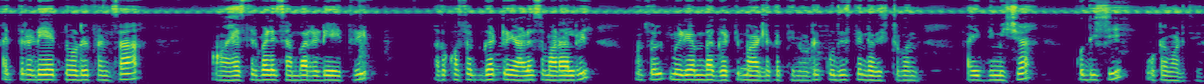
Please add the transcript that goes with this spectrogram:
ಆಯ್ತು ರೆಡಿ ಆಯ್ತು ನೋಡಿರಿ ಫ್ರೆಂಡ್ಸ ಹೆಸ್ರು ಬೇಳೆ ಸಾಂಬಾರು ರೆಡಿ ಆಯ್ತು ರೀ ಅದಕ್ಕೊಂದು ಸ್ವಲ್ಪ ಗಟ್ಟಿ ರೀ ಹಳಸು ಮಾಡಲ್ಲ ರೀ ಒಂದು ಸ್ವಲ್ಪ ಮೀಡಿಯಮ್ದಾಗ ಗಟ್ಟಿ ಮಾಡ್ಲಿಕತ್ತೀನಿ ನೋಡಿರಿ. ಕುದಿಸ್ತೀನಿ ಅದಿಷ್ಟು ಒಂದು ಐದು ನಿಮಿಷ ಕುದಿಸಿ ಊಟ ಮಾಡ್ತೀವಿ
